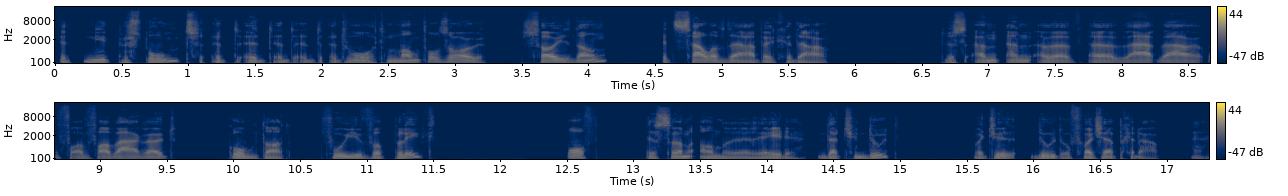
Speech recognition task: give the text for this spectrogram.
het niet bestond, het, het, het, het, het woord mantelzorgen, zou je dan hetzelfde hebben gedaan? Dus en, en uh, waar, waar, van, van waaruit komt dat? Voel je verplicht? Of is er een andere reden dat je doet wat je doet of wat je hebt gedaan? -huh.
